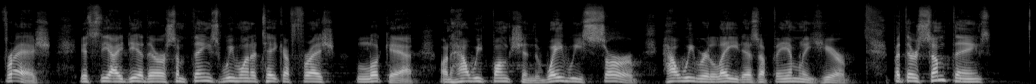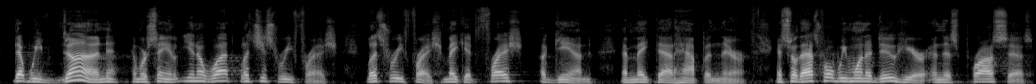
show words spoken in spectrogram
fresh. It's the idea there are some things we want to take a fresh look at on how we function, the way we serve, how we relate as a family here. But there's some things that we've done, and we're saying, you know what? Let's just refresh. Let's refresh, make it fresh again, and make that happen there. And so that's what we want to do here in this process.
